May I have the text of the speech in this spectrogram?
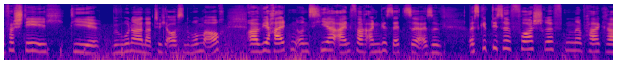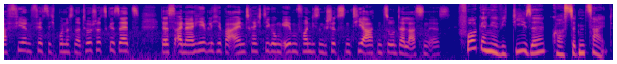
verstehe ich die Bewohner natürlich außenrum auch. Aber wir halten uns hier einfach an Gesetze. Also es gibt diese Vorschriften, Paragraph 44 Bundesnaturschutzgesetz, dass eine erhebliche Beeinträchtigung eben von diesen geschützten Tierarten zu unterlassen ist. Vorgänge wie diese kosteten Zeit.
